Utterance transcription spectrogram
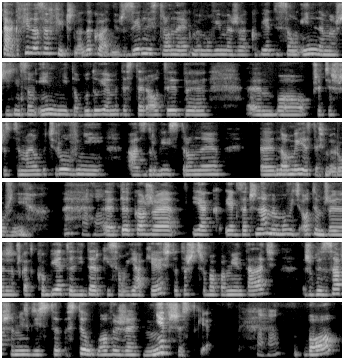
Tak, filozoficzna, dokładnie, że z jednej strony jak my mówimy, że kobiety są inne, mężczyźni są inni, to budujemy te stereotypy, bo przecież wszyscy mają być równi, a z drugiej strony no my jesteśmy różni. Aha. Tylko, że jak, jak zaczynamy mówić o tym, że na przykład kobiety, liderki są jakieś, to też trzeba pamiętać, żeby zawsze mieć gdzieś z tyłu głowy, że nie wszystkie. Aha. Bo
